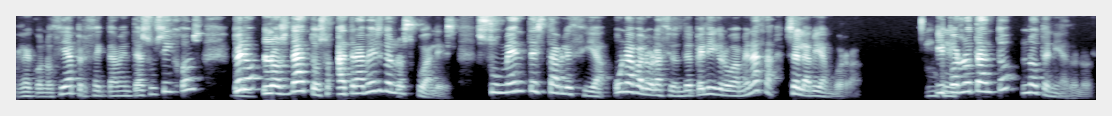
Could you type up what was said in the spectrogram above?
reconocía perfectamente a sus hijos, pero mm. los datos a través de los cuales su mente establecía una valoración de peligro o amenaza se le habían borrado. Y por lo tanto no tenía dolor.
